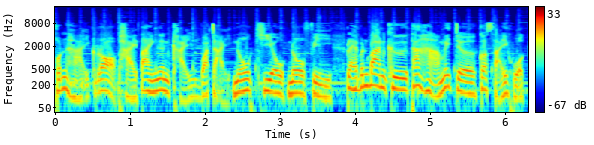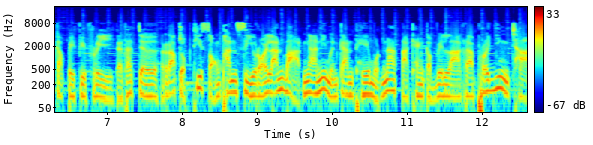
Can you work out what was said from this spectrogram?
ค้นหาอีกรอบภายใต้เงื่อนไขวัดใจ no kill no fee แปลบ้านๆคือถ้าหาไม่เจอก็ใส่หัวกลับไปฟรีๆ แต่ถ้าเจอรับจบที่ 2,400 ล้านบาท งานนี้เหมือนการเทหมดหน้าตาแข่งกับเวลาครับ เพราะยิ่งช้า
